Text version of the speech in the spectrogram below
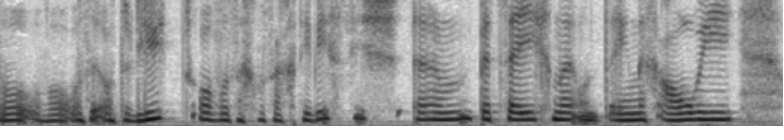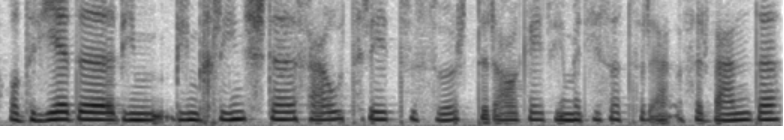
wo, wo, oder, oder Leute, auch, die sich als aktivistisch ähm, bezeichnen und eigentlich alle oder jeder beim, beim kleinsten Feldtritt, was Wörter angeht, wie man die ver verwenden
